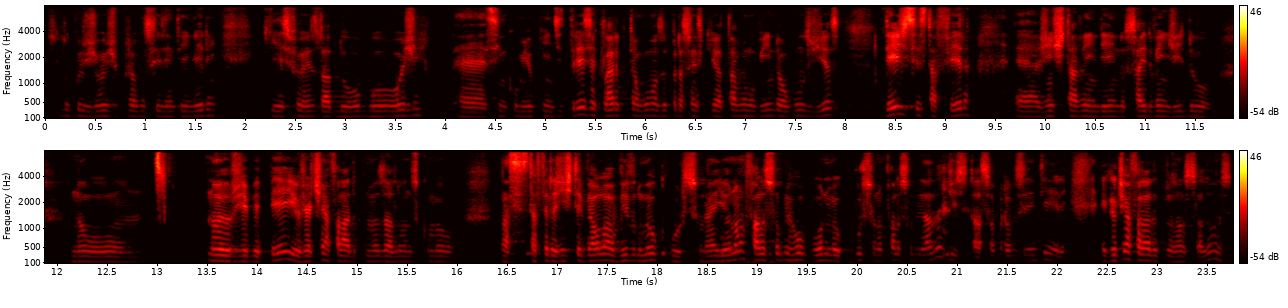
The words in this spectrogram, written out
os lucros de hoje para vocês entenderem que esse foi o resultado do robô hoje, é, 5.513. É claro que tem algumas operações que já estavam vindo há alguns dias, desde sexta-feira. É, a gente está vendendo, saindo vendido no, no EuroGBP, e eu já tinha falado para meus alunos, como eu, na sexta-feira a gente teve aula ao vivo no meu curso, né? E eu não falo sobre robô no meu curso, eu não falo sobre nada disso, tá? Só para vocês entenderem. É que eu tinha falado para os nossos alunos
